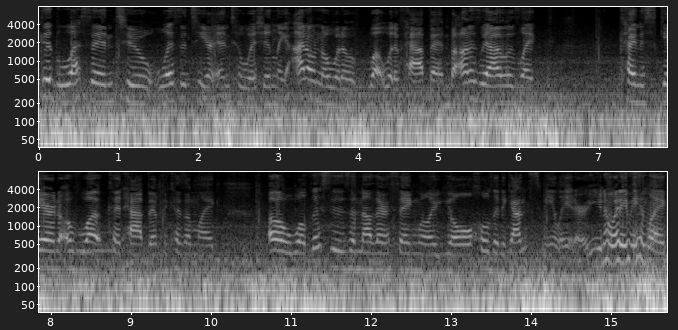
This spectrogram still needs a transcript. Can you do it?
good lesson to listen to your intuition. Like, I don't know what what would have happened, but honestly, I was like kind of scared of what could happen because I'm like, oh, well, this is another thing where you'll hold it against me later. You know what I mean? Like,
